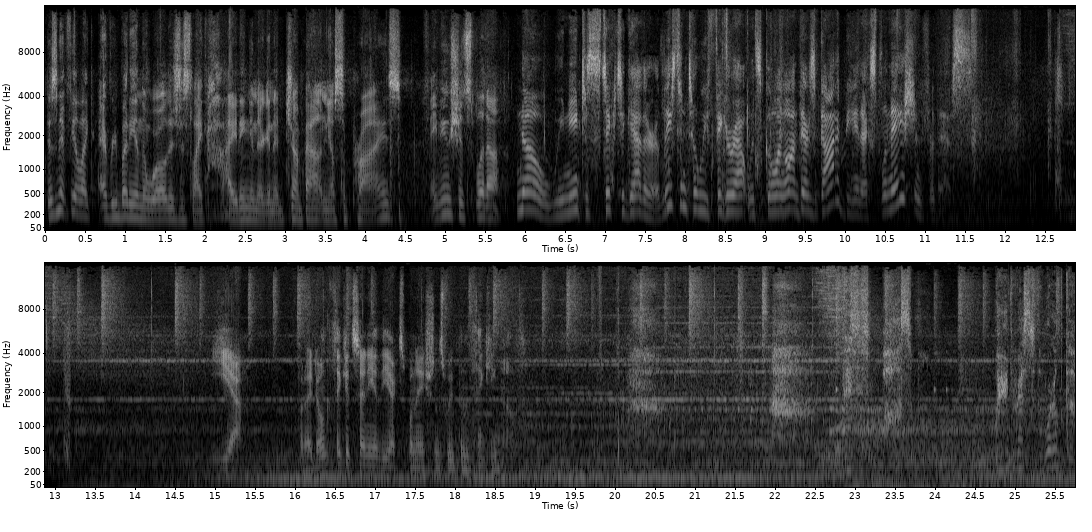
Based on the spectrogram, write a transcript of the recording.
D- Doesn't it feel like everybody in the world is just like hiding and they're gonna jump out and yell surprise? Maybe we should split up. No, we need to stick together, at least until we figure out what's going on. There's got to be an explanation for this. Yeah, but I don't think it's any of the explanations we've been thinking of. This is impossible. Where'd the rest of the world go?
